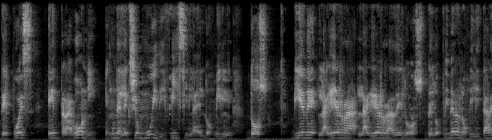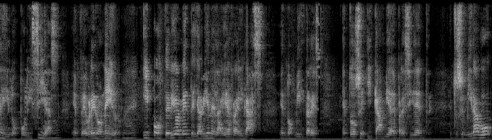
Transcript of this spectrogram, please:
Después entra Goni en una elección muy difícil, la del 2002 viene la guerra, la guerra de los, de los, primero de los militares y los policías en febrero negro. Y posteriormente ya viene la guerra del gas en 2003 entonces y cambia de presidente. Entonces mira vos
